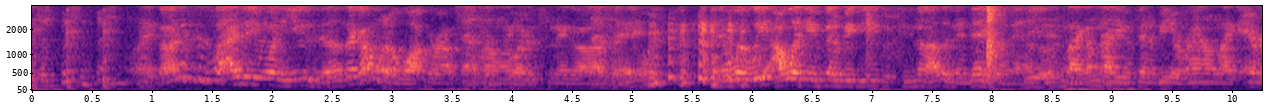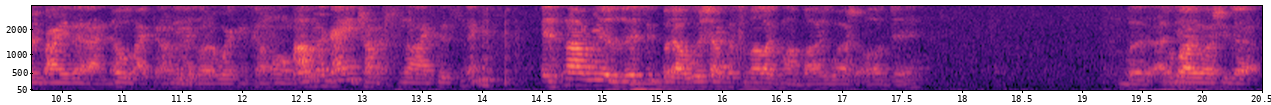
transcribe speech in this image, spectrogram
like oh this is why I didn't even want to use it. I was like I want to walk around That's smelling like this nigga all that's day. important. And we, I wasn't even finna be, you know, I live in Dago now. Yeah. It's like I'm not even finna be around like everybody that I know like that. I'm gonna Yeah. go to work and come home. I was like, I ain't trying to smell like this nigga. It's not realistic, but I wish I could smell like my body wash all day. But I What guess body wash you got?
